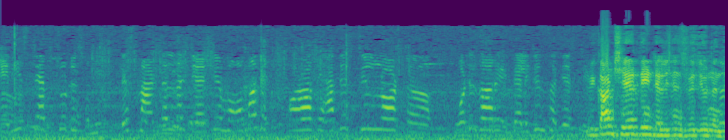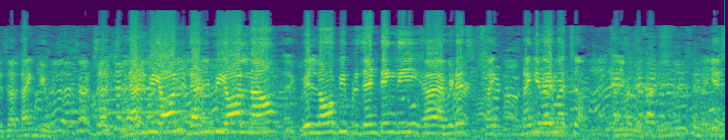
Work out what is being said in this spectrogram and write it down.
any steps to dis- dismantle the Jaish-e-Mohammed or have they, have they still not, uh, what is our intelligence suggesting? We can't share the intelligence with you, Nandita. Thank you. That will be all. That will be all now. We'll now be presenting the uh, evidence. Thank, thank you very much, sir. Yes.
